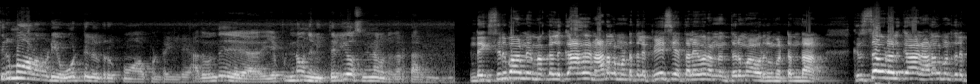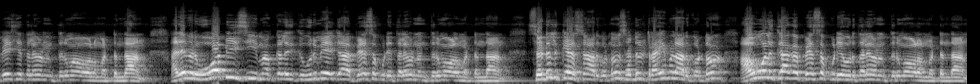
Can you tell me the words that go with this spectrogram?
திருமாவளவனுடைய ஓட்டுகள் இருக்கும் அப்படின்றீங்களே. அது வந்து அது எப்படின்னா கொஞ்சம் நீங்கள் தெளிவாக சொன்னீங்கன்னா கொஞ்சம் கரெக்டாக இருக்கும் இன்றைக்கு சிறுபான்மை மக்களுக்காக நாடாளுமன்றத்தில் பேசிய தலைவர் அண்ணன் திருமா அவர்கள் மட்டும்தான். கிறிஸ்தவர்களுக்காக நாடாளுமன்றத்தில் பேசிய தலைவர் அண்ணன் திருமாவளவன் மட்டும்தான். அதே மாதிரி ஓபிசி மக்களுக்கு உரிமைக்காக பேசக்கூடிய தலைவர் அண்ணன் திருமாவளவன் மட்டும்தான். செட்டில் கேஸ்டாக இருக்கட்டும் செட்டில் ட்ரைபலாக இருக்கட்டும் அவங்களுக்காக பேசக்கூடிய ஒரு தலைவர் அண்ணன் திருமாவளவன் மட்டும்தான்.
